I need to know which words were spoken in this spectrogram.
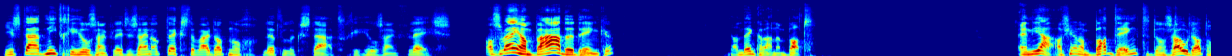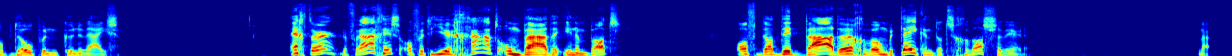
Hier staat niet geheel zijn vlees. Er zijn ook teksten waar dat nog letterlijk staat, geheel zijn vlees. Als wij aan baden denken, dan denken we aan een bad. En ja, als je aan een bad denkt, dan zou dat op dopen kunnen wijzen. Echter, de vraag is of het hier gaat om baden in een bad, of dat dit baden gewoon betekent dat ze gewassen werden. Nou,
